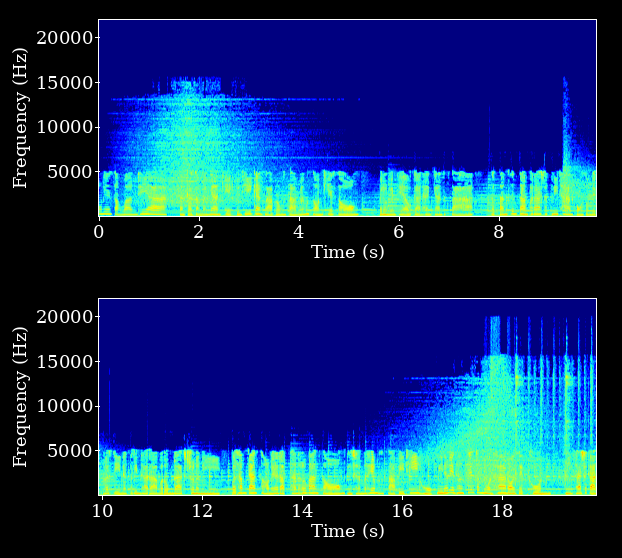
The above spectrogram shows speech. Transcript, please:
รงเรียนสังวาลวิทยา สังกัดสำนักงานเขตพื้นที่การศึกษาประมศึกษาแม่ฮ่องสอนเขต2เป็นโรงเรียนขยายโอกาสทางการศึกษา จัดตั้งขึ้นตามพระราชปณิธานของสมเด็จพระศรีนครินทราบรมราชชนนี เปิดทำการสอนในระดับชั้นอนุบาล 2 ถึงชั้นมัธยมศึกษาปีที่ 6 มีนักเรียนทั้งสิ้นจำนวน 507 คน มีข้าราชการ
